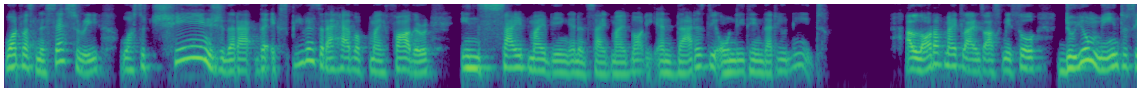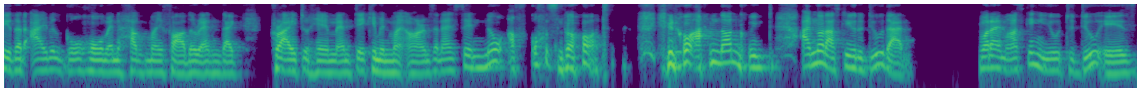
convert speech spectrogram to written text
What was necessary was to change that I, the experience that I have of my father inside my being and inside my body. And that is the only thing that you need. A lot of my clients ask me, so do you mean to say that I will go home and hug my father and like cry to him and take him in my arms? And I say, no, of course not. you know, I'm not going to, I'm not asking you to do that. What I'm asking you to do is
